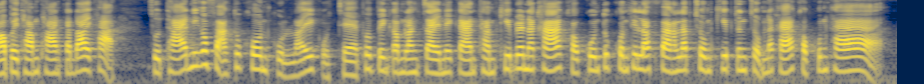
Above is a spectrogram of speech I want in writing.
เอาไปทำทานกันได้ค่ะ สุดท้ายนี่ก็ฝากทุกคนกดไลค์กดแชร์ เพื่อเป็นกำลังใจในการทำคลิปด้วยนะคะ ขอบคุณทุกคนที่รับฟังรับชมคลิปจนจบนะคะ ขอบคุณค่ะ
